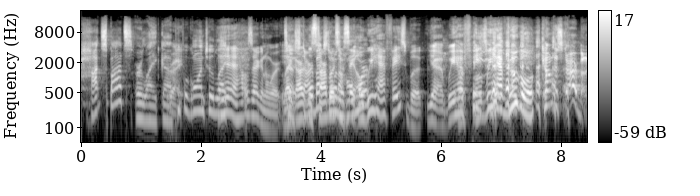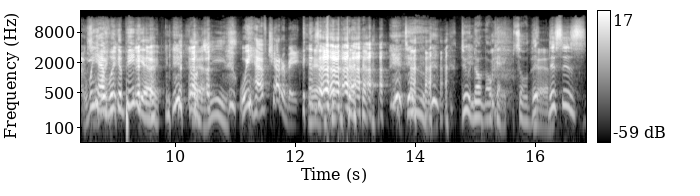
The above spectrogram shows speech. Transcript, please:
hotspots or like uh, Right. people going to like yeah, how's that gonna work? Like, are the Starbucks doing a gonna say, "Oh, we have Facebook, yeah we have Well, Facebook. we have Google, Come to Starbucks. we have Wikipedia." oh jeez. we have Chaturbate. Dude, no, no, okay. So thi- this is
